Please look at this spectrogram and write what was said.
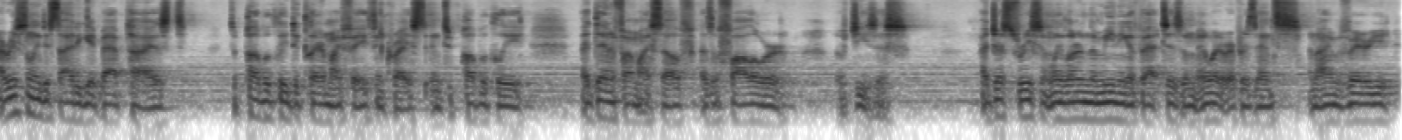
I recently decided to get baptized to publicly declare my faith in Christ and to publicly identify myself as a follower of Jesus. I just recently learned the meaning of baptism and what it represents, and I am very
